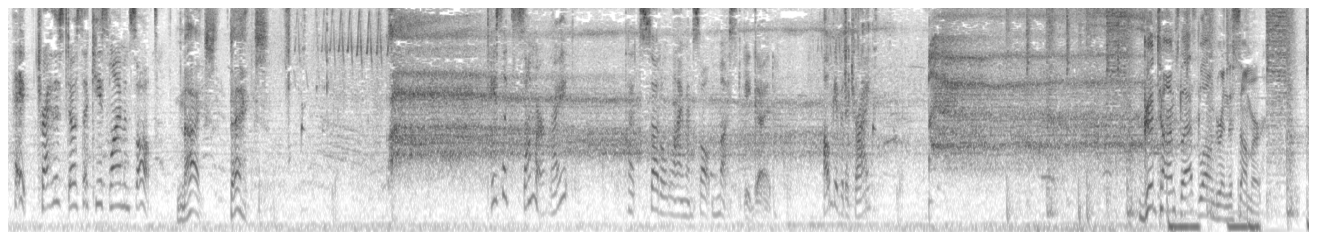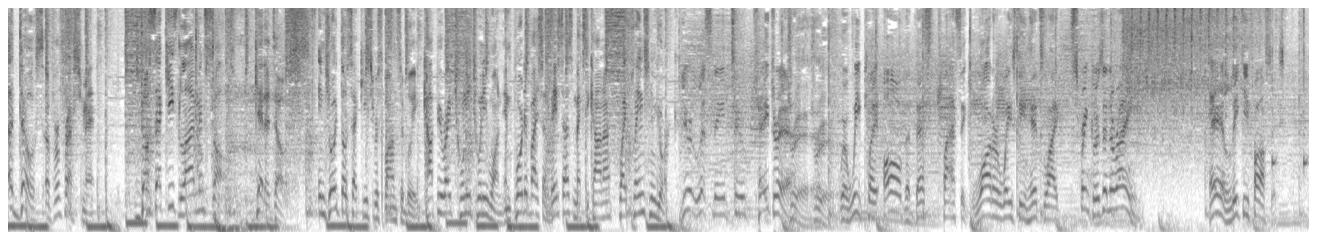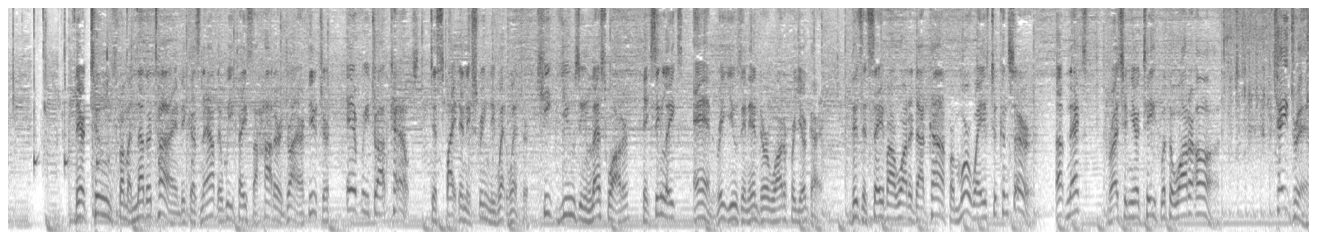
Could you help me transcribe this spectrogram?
Hey, try this Dos Equis lime and salt. Nice. Thanks. Tastes like summer, right? That subtle lime and salt must be good. I'll give it a try. Good times last longer in the summer. A dose of refreshment. Dos Equis Lime and Salt. Get a dose. Enjoy Dos Equis responsibly. Copyright 2021. Imported by Cervezas Mexicanas, White Plains, New York. You're listening to K Drip, where we play all the best classic water wasting hits like Sprinklers in the Rain and Leaky Faucets. They're tunes from another time because now that we face a hotter, drier future, every drop counts. Despite an extremely wet winter, keep using less water, fixing leaks, and reusing indoor water for your garden. Visit SaveOurWater.com for more ways to conserve. Up next, brushing your teeth with the water on. K-Drip.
